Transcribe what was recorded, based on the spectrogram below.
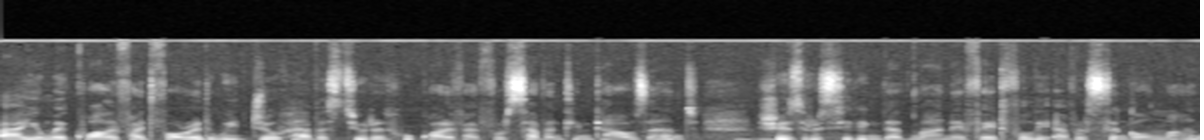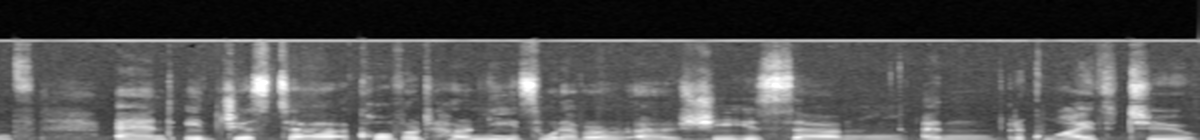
Uh, you may qualify for it. We do have a student who qualified for 17,000. Mm-hmm. She's receiving that money faithfully every single month and it just uh, covered her needs, whatever uh, she is um, required to,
